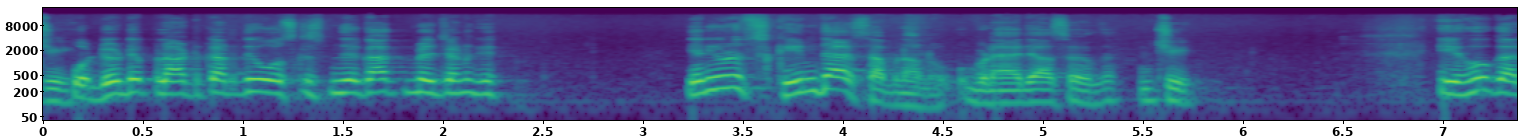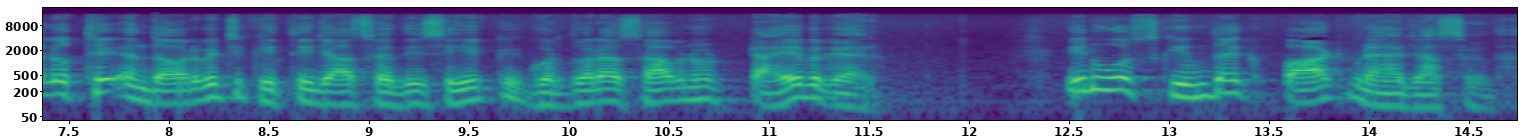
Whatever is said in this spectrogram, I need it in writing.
ਜੀ। ਉਹ ਡੇ ਪਲਾਟ ਕਰ ਦਿਓ ਉਸ ਕਿਸਮ ਦੇ ਗਾਹਕ ਮਿਲ ਜਾਣਗੇ। ਯਾਨੀ ਉਹਨੂੰ ਸਕੀਮ ਦਾ ਹਿੱਸਾ ਬਣਾ ਲਓ ਉਹ ਬਣਾਇਆ ਜਾ ਸਕਦਾ। ਜੀ। ਇਹੋ ਗੱਲ ਉੱਥੇ ਇੰਦੌਰ ਵਿੱਚ ਕੀਤੀ ਜਾ ਸਕਦੀ ਸੀ ਕਿ ਗੁਰਦੁਆਰਾ ਸਾਹਿਬ ਨੂੰ ਢਾਏ ਬਗੈਰ ਇਹਨੂੰ ਉਸ ਸਕੀਮ ਦਾ ਇੱਕ ਪਾਰਟ ਬਣਾਇਆ ਜਾ ਸਕਦਾ।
